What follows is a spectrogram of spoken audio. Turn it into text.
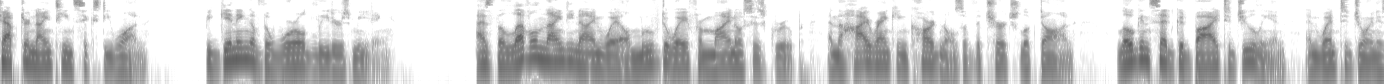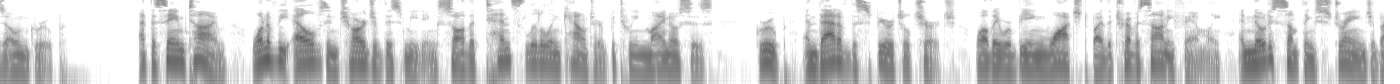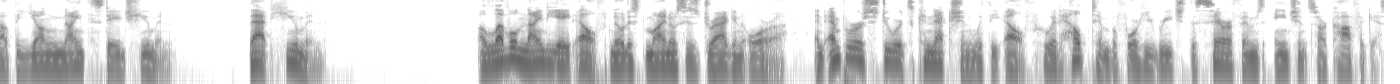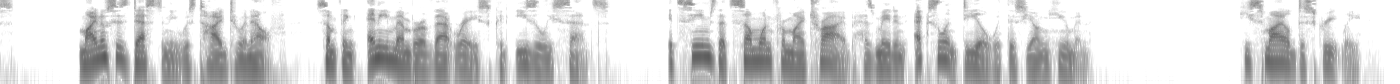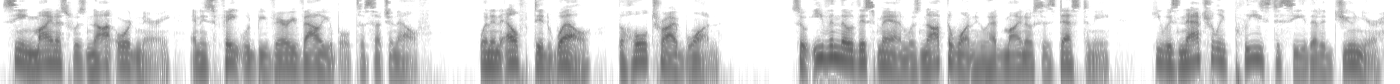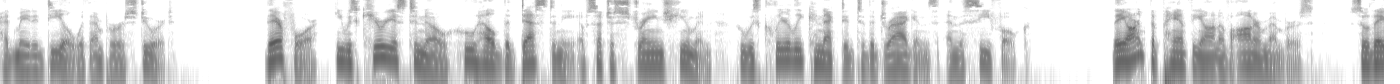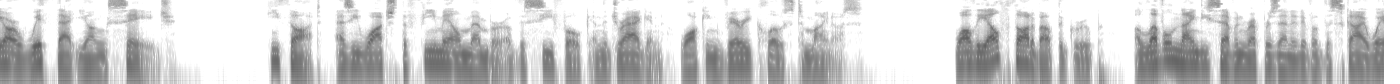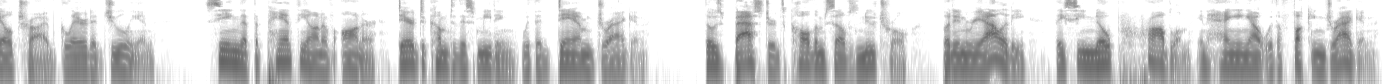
Chapter 1961 Beginning of the World Leaders Meeting As the Level 99 whale moved away from Minos's group and the high-ranking cardinals of the church looked on, Logan said goodbye to Julian and went to join his own group. At the same time, one of the elves in charge of this meeting saw the tense little encounter between Minos's group and that of the spiritual church while they were being watched by the Trevisani family and noticed something strange about the young ninth stage human. That human. A level 98 elf noticed Minos's dragon aura and Emperor Stuart's connection with the elf who had helped him before he reached the Seraphim's ancient sarcophagus. Minos's destiny was tied to an elf, something any member of that race could easily sense. It seems that someone from my tribe has made an excellent deal with this young human. He smiled discreetly, seeing Minos was not ordinary, and his fate would be very valuable to such an elf. When an elf did well, the whole tribe won. So even though this man was not the one who had Minos's destiny, he was naturally pleased to see that a junior had made a deal with Emperor Stuart. Therefore, he was curious to know who held the destiny of such a strange human who was clearly connected to the dragons and the sea folk. They aren't the Pantheon of Honor members, so they are with that young sage. He thought as he watched the female member of the sea folk and the dragon walking very close to Minos. While the elf thought about the group, a level 97 representative of the Sky Whale tribe glared at Julian, seeing that the Pantheon of Honor dared to come to this meeting with a damned dragon. Those bastards call themselves neutral, but in reality, they see no problem in hanging out with a fucking dragon.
